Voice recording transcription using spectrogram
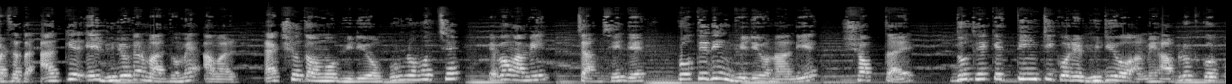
অর্থাৎ আজকের এই ভিডিওটার মাধ্যমে আমার একশোতম ভিডিও পূর্ণ হচ্ছে এবং আমি চাচ্ছি যে প্রতিদিন ভিডিও না দিয়ে সপ্তাহে দু থেকে তিনটি করে ভিডিও আমি আপলোড করব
